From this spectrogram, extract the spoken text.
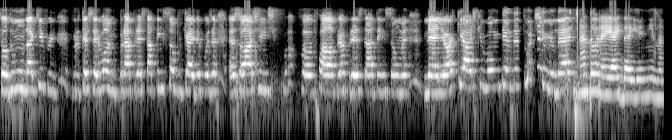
todo mundo aqui pro, pro terceiro ano pra prestar atenção, porque aí depois é, é só a gente fa- fa- falar pra prestar atenção me- melhor, que acho que vão entender tudinho, né? Adorei a ideia, Nina.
